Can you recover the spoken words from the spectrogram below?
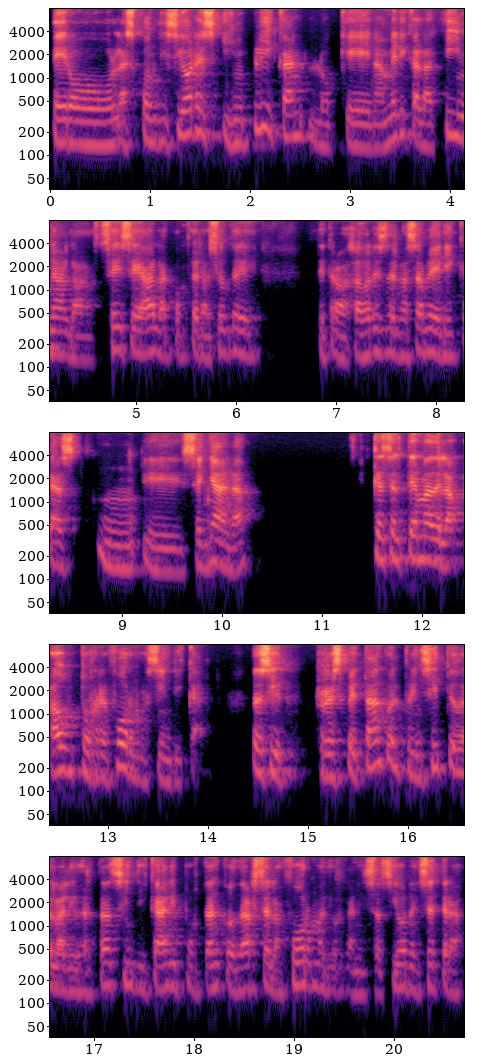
pero las condiciones implican lo que en América Latina la CSA, la Confederación de, Trabajadores de las Américas, mm, eh, señala, que es el tema de la autorreforma sindical. Es decir, respetando el principio de la libertad sindical y por tanto darse la forma de organización, etcétera,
